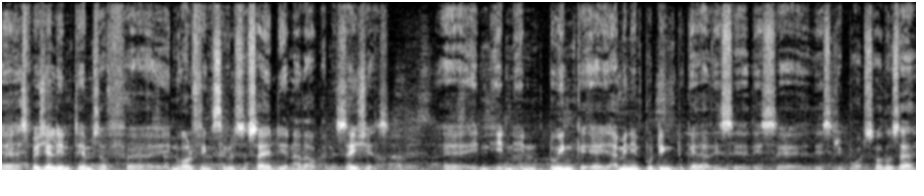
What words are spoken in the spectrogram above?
especially in terms of uh, involving civil society and other organizations uh, in, in, in doing, I mean, in putting together this, this, this report. So those are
